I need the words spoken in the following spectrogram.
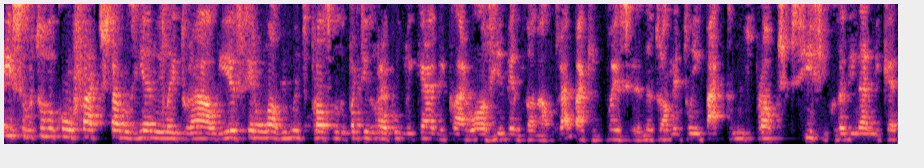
e sobretudo com o facto de estarmos em ano eleitoral e esse ser um lobby muito próximo do Partido Republicano e, claro, obviamente Donald Trump, há aqui depois naturalmente um impacto muito próprio, específico da dinâmica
